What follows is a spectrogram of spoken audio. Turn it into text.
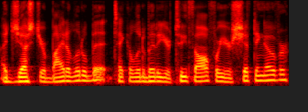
adjust your bite a little bit, take a little bit of your tooth off where you're shifting over,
